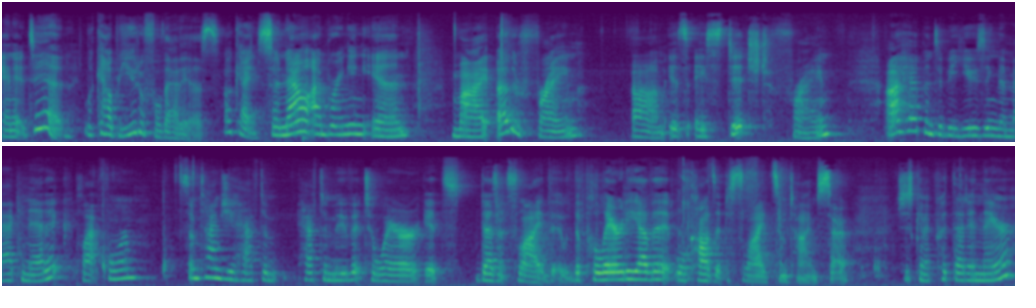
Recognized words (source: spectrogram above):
And it did. Look how beautiful that is. Okay, so now I'm bringing in my other frame. Um, it's a stitched frame. I happen to be using the magnetic platform. Sometimes you have to have to move it to where it doesn't slide. The, the polarity of it will cause it to slide sometimes. So just going to put that in there.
